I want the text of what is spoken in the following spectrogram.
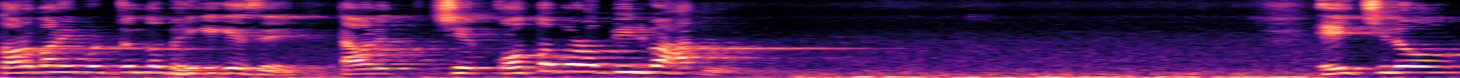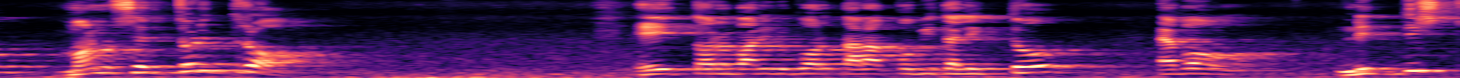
তরবারি পর্যন্ত ভেঙে গেছে। তাহলে সে কত বড় বীর বাহাদুর? এই ছিল মানুষের চরিত্র। এই তরবারির উপর তারা কবিতা লিখত এবং নির্দিষ্ট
